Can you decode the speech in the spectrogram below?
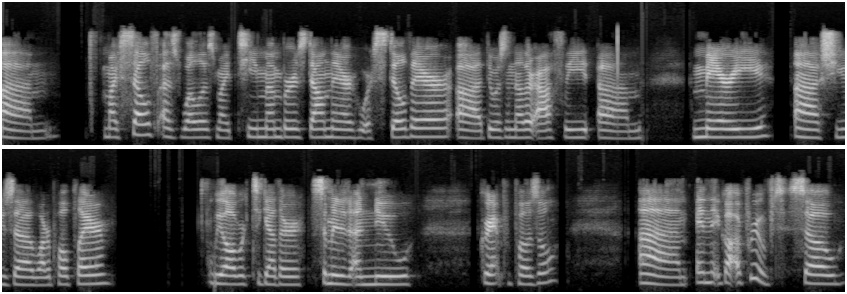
um, myself as well as my team members down there who are still there. Uh, there was another athlete, um, Mary. Uh, she's a water polo player. We all worked together, submitted a new grant proposal, um, and it got approved. So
